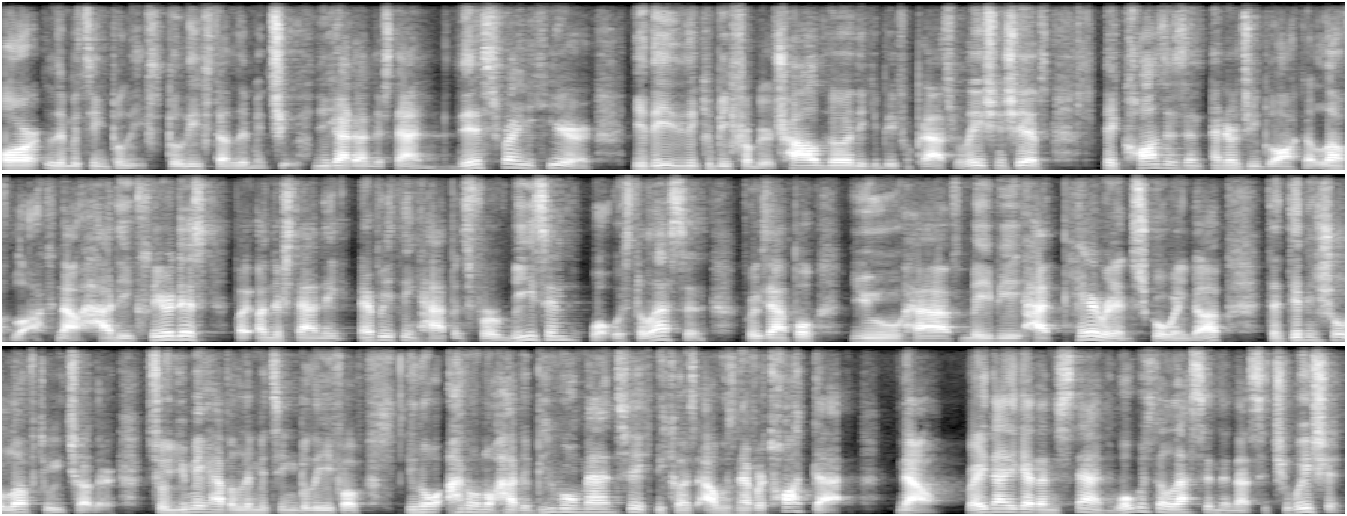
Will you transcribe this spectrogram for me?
are limiting beliefs, beliefs that limit you. You got to understand this right here, it either could be from your childhood, it could be from past relationships. It causes an energy block, a love block. Now, how do you clear this? By understanding everything happens for a reason. What was the lesson? For example, you have maybe had parents growing up that didn't show love to each other. So you may have a limiting belief of, you know, I don't know how to be romantic because I was never taught that. Now, right now you got to understand what was the lesson in that situation.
